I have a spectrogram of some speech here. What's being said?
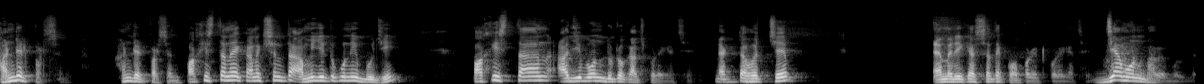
হান্ড্রেড পার্সেন্ট হান্ড্রেড পার্সেন্ট পাকিস্তানের কানেকশনটা আমি যেটুকুনি বুঝি পাকিস্তান আজীবন দুটো কাজ করে গেছে। একটা হচ্ছে আমেরিকার সাথে কোঅপারেট করে গেছে। যেমনভাবে বলবে।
